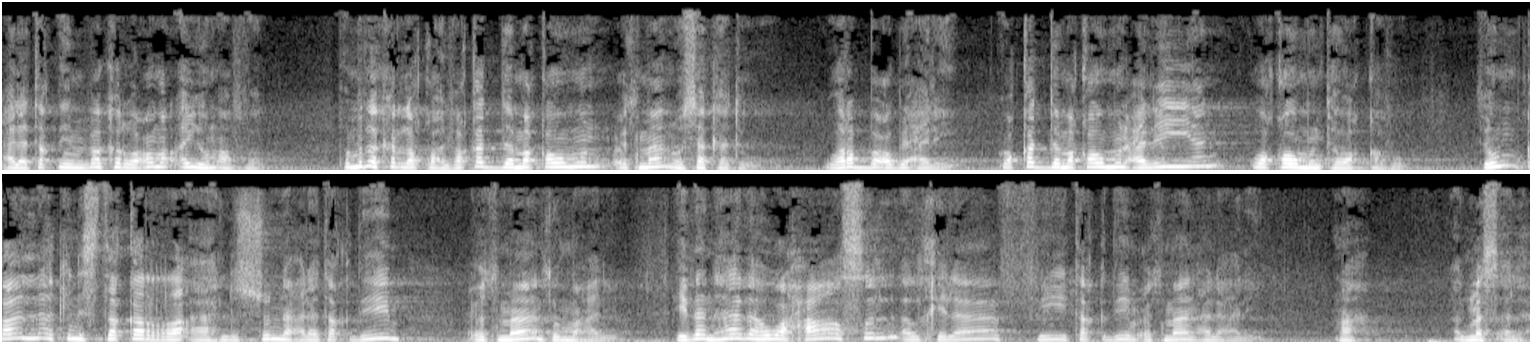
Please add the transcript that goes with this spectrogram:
على تقديم بكر وعمر أيهم أفضل؟ ثم ذكر الأقوال فقدم قوم عثمان وسكتوا وربعوا بعلي وقدم قوم عليا وقوم توقفوا. ثم قال لكن استقر أهل السنة على تقديم عثمان ثم علي. إذا هذا هو حاصل الخلاف في تقديم عثمان على علي. ما المسألة؟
